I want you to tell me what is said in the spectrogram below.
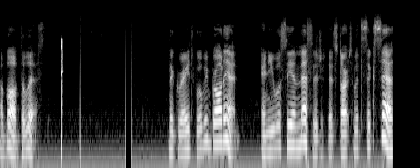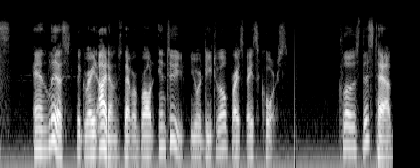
above the list the grades will be brought in, and you will see a message that starts with success and lists the grade items that were brought into your D2L Brightspace course. Close this tab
